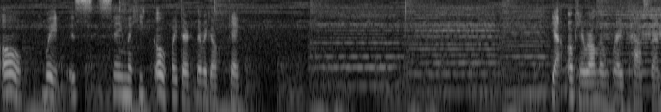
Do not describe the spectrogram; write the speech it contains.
Oh, wait, it's saying that he, oh, right there, there we go, okay. Yeah, okay, we're on the right path then.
